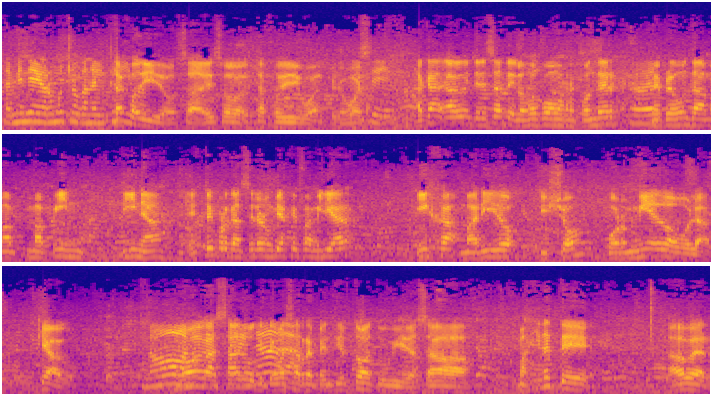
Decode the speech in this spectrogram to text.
También tiene que ver mucho con el clima. está jodido, o sea, eso está jodido igual, pero bueno. Sí. Acá algo interesante que los dos podemos responder. Me pregunta Ma- Mapintina, estoy por cancelar un viaje familiar, hija, marido y yo, por miedo a volar. ¿Qué hago? No, no, no hagas algo que te vas a arrepentir toda tu vida. O sea, imagínate, a ver,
